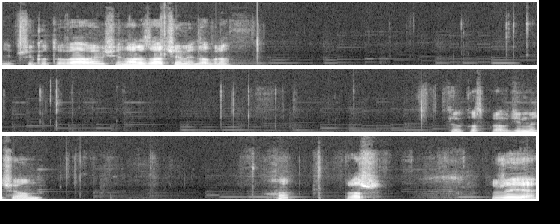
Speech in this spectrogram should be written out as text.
nie przygotowałem się, no ale zobaczymy, dobra. Tylko sprawdzimy, czy on. Ha, proszę. Żyje.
